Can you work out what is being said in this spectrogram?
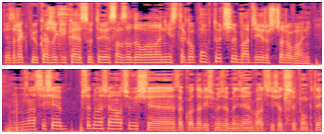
Piotrek, piłkarze GKS-u ty są zadowoleni z tego punktu, czy bardziej rozczarowani? Znaczy się przed meczem oczywiście zakładaliśmy, że będziemy walczyć o trzy punkty.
